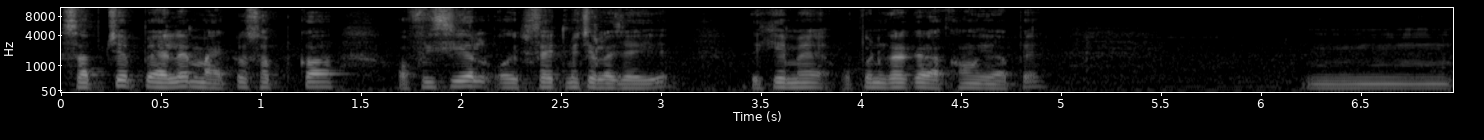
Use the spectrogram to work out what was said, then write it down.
सबसे पहले माइक्रोसॉफ्ट का ऑफिशियल वेबसाइट में चला जाइए। देखिए मैं ओपन करके रखा हूँ यहाँ पे। हम्म,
